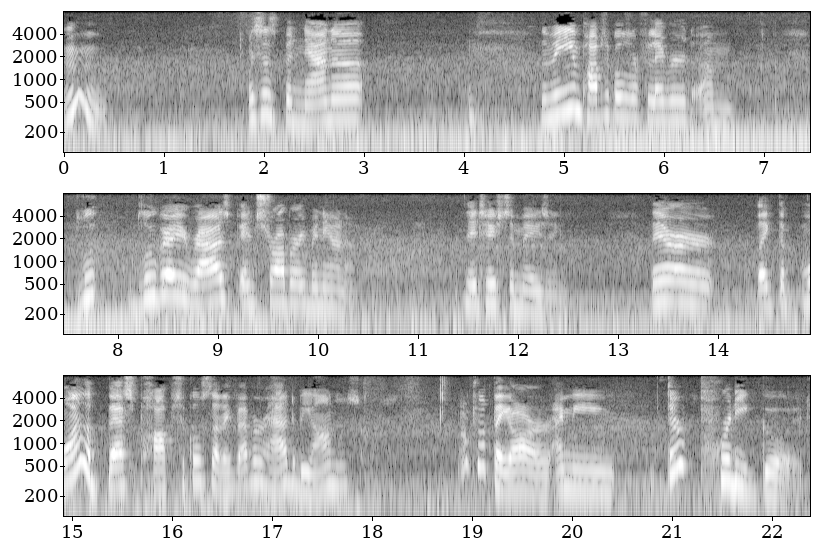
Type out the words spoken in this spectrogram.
Mmm. This is banana the Minion popsicles are flavored um, blue, blueberry rasp and strawberry banana. They taste amazing. They are like the one of the best popsicles that I've ever had, to be honest. That's what they are. I mean, they're pretty good.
